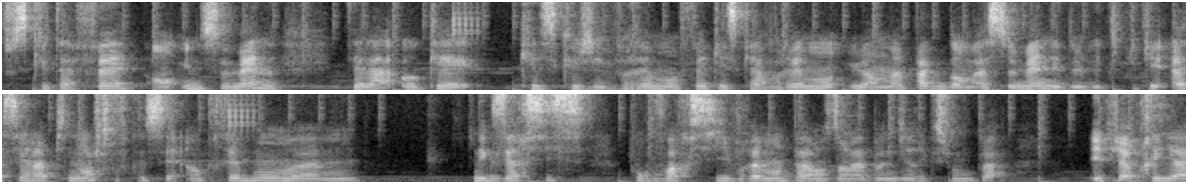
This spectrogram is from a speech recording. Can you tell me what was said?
ce que tu as fait en une semaine, T'es là, ok, qu'est-ce que j'ai vraiment fait, qu'est-ce qui a vraiment eu un impact dans ma semaine? Et de l'expliquer assez rapidement. Je trouve que c'est un très bon euh, exercice pour voir si vraiment tu avances dans la bonne direction ou pas. Et puis après, il y a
